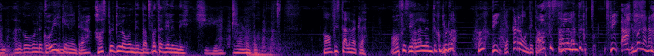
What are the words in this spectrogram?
అన్- అనుకోకుండా కోయిల్కి. ఏమైందిరా? హాస్పిటల్లో ఉంది దెబ్బ తగిలింది. ఏంట్రా నువ్వు? ఆఫీస్ తాళం ఎక్కడ? ఆఫీస్ తాళాలు ఎందుకు ఇప్పుడు? ఎక్కడ ఉంది? ఆఫీస్ తాళాలు ఎందుకు రేయ్, ఇవ్వన్నానా?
